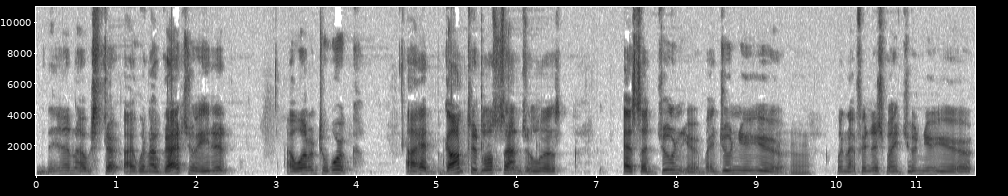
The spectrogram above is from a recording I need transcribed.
then I was start. I, when I graduated, I wanted to work. I had gone to Los Angeles as a junior, my junior year. Mm-hmm. When I finished my junior year,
